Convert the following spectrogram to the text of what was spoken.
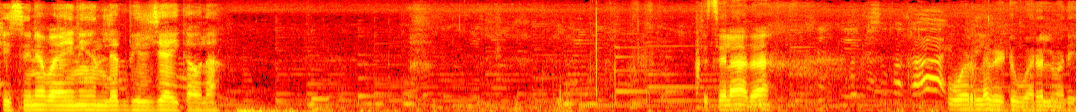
किस्सीने बाईने आणल्यात भिलजी ऐकावला. तर चला आता वरला भेटू वरलमध्ये.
